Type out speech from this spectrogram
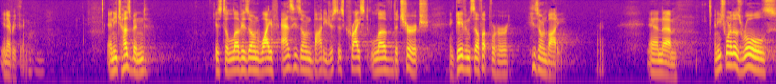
in everything. And each husband is to love his own wife as his own body, just as Christ loved the church and gave himself up for her, his own body. Right? And, um, and each one of those roles,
